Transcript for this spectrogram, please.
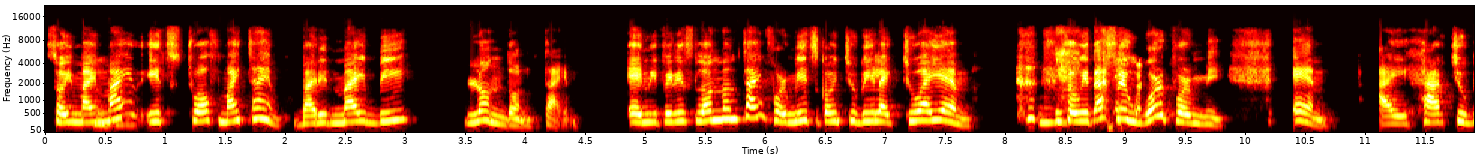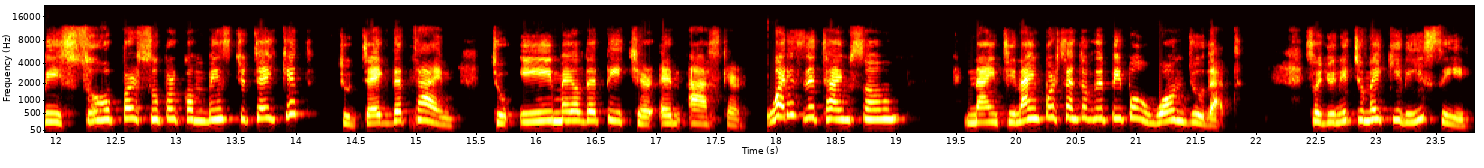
So in my mm-hmm. mind, it's 12 my time, but it might be London time. And if it is London time, for me, it's going to be like 2 a.m. so it doesn't work for me. And I have to be super, super convinced to take it, to take the time to email the teacher and ask her, what is the time zone? 99% of the people won't do that. So you need to make it easy.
